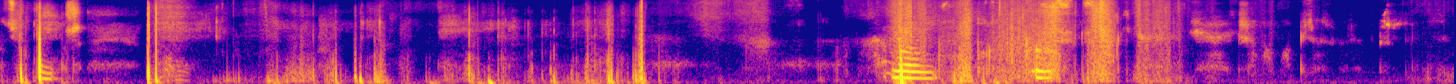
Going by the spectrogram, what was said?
olacak bunlar. Hemen görürsünüz. Ekrana bak biraz görebiliriz.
